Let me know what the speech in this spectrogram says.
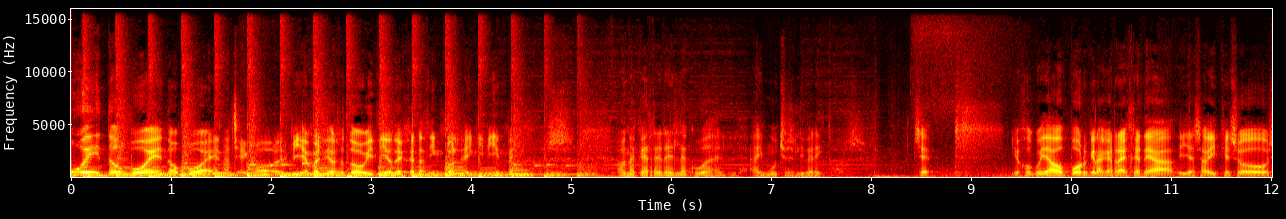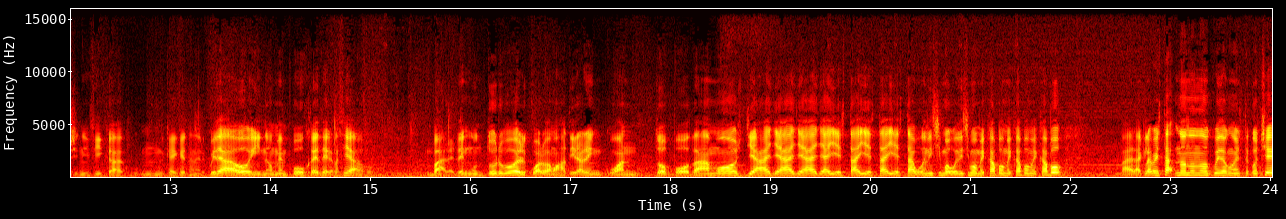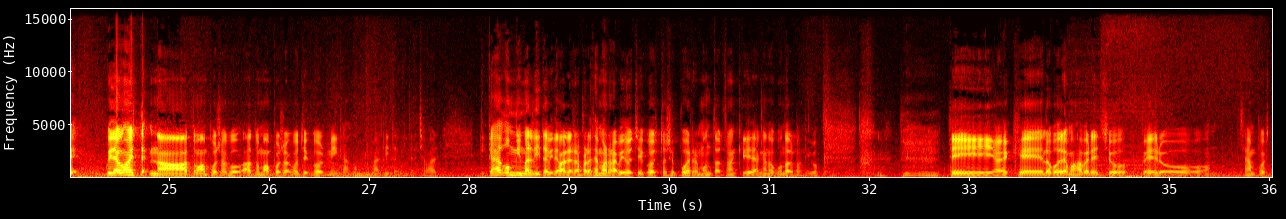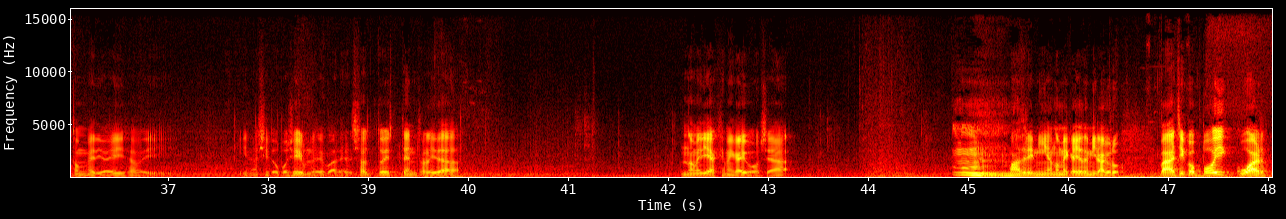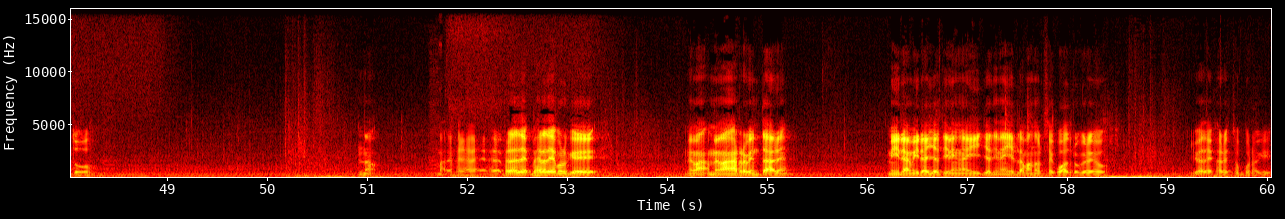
Bueno, bueno, bueno, chicos. Bienvenidos a nuevo vídeo de GTA V Online y bienvenidos a una carrera en la cual hay muchos Liberators. Sí. Y ojo, cuidado porque la carrera de GTA, y ya sabéis que eso significa que hay que tener cuidado y no me empujes, desgraciado. Vale, tengo un turbo, el cual vamos a tirar en cuanto podamos. Ya, ya, ya, ya, y está, ahí está, ahí está. Buenísimo, buenísimo. Me escapo, me escapo, me escapo. Vale, la clave está. No, no, no, cuidado con este coche. Cuidado con este. No, a tomar por saco, a tomar por saco, chicos. Me cago en mi maldita vida, chaval. Me cago en mi maldita vida. Vale, reaparecemos rápido, chicos. Esto se puede remontar, tranquilidad, que no cunda el pánico. Tío, es que lo podríamos haber hecho, pero se han puesto en medio ahí, ¿sabéis? Y no ha sido posible. Vale, el salto este en realidad. No me digas que me caigo, o sea. Mm, madre mía, no me cayó de milagro. Vale, chicos, voy cuarto. No, Vale, espérate, espérate, espérate porque me, van a reventar, ¿eh? Mira, mira, ya tienen ahí Ya tienen ahí en la mano el C4, creo Yo voy a dejar esto por aquí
